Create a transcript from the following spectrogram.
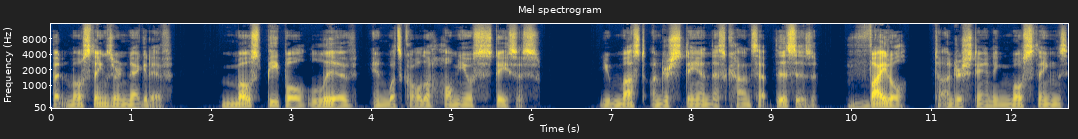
but most things are negative most people live in what's called a homeostasis. You must understand this concept. This is vital to understanding most things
